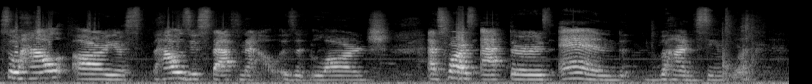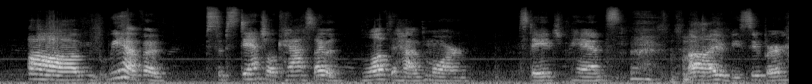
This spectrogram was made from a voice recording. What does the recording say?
So, how are your how is your staff now? Is it large, as far as actors and behind the scenes work? Um, we have a substantial cast. I would love to have more stage hands. uh, it would be super.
